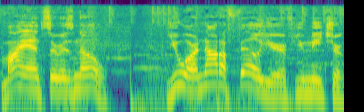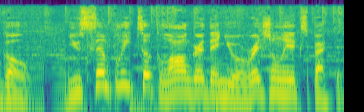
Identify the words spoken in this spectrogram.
My answer is no. You are not a failure if you meet your goal. You simply took longer than you originally expected.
